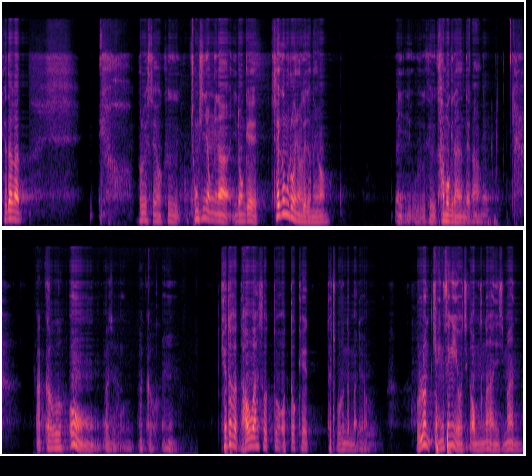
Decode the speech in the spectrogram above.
게다가 모르겠어요. 그 종신형이나 이런 게 세금으로 운영되잖아요. 이, 그 감옥이라는 데가. 아까워. 어. 맞아. 아까워. 게다가 나와서 또 어떻게 될지 모른단 말이에요. 물론 갱생의 여지가 없는 건 아니지만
